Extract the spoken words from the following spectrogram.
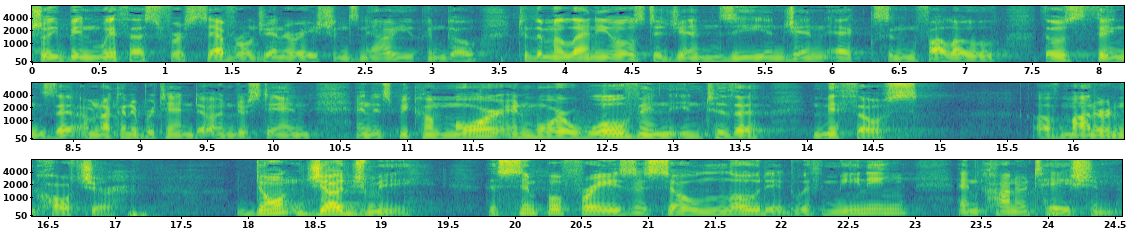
actually been with us for several generations now. You can go to the millennials, to Gen Z and Gen X, and follow those things that I'm not going to pretend to understand. And it's become more and more woven into the mythos of modern culture. Don't judge me. The simple phrase is so loaded with meaning and connotation.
